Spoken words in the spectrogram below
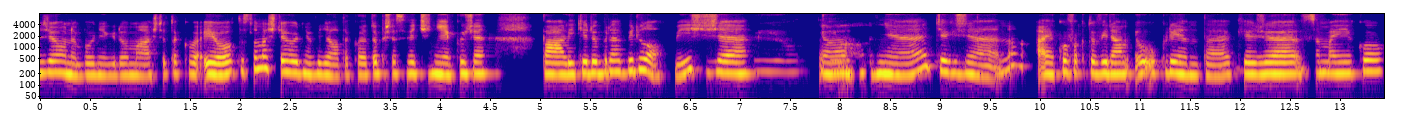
že jo, nebo někdo má ještě takové, jo, to jsem ještě hodně viděla, takové to přesvědčení, jako že pálí tě dobré bydlo, víš, že jo, jo. hodně těch žen, a jako fakt to vydám i u klientek, je, že se mají jako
